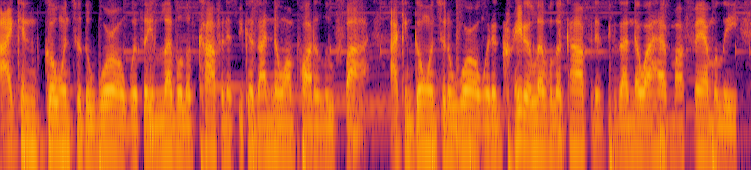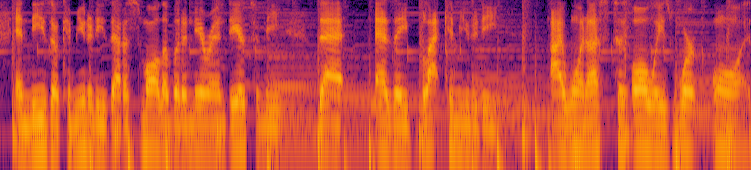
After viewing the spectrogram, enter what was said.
I can go into the world with a level of confidence because I know I'm part of Lu. I can go into the world with a greater level of confidence because I know I have my family, and these are communities that are smaller but are nearer and dear to me. That as a Black community, I want us to always work on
